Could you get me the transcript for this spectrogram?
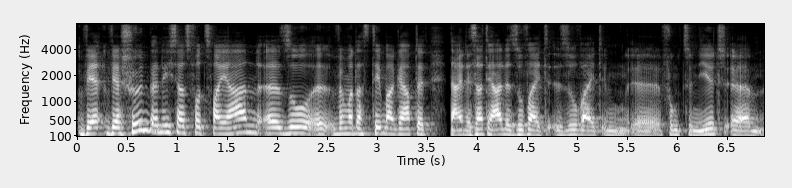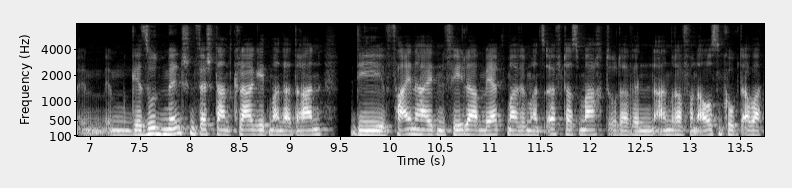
wäre wär schön, wenn ich das vor zwei Jahren äh, so, äh, wenn wir das Thema gehabt hätten. Nein, es hat ja alles so weit, so weit im, äh, funktioniert. Ähm, im, Im gesunden Menschenverstand, klar geht man da dran. Die Feinheiten, Fehler merkt man, wenn man es öfters macht oder wenn ein anderer von außen guckt. Aber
